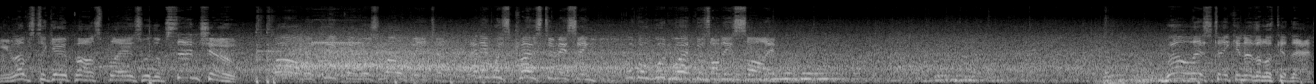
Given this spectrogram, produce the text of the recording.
He loves to go past players with them. Sancho. Oh, the keeper was well beaten, and it was close to missing, but the woodwork was on his side. Well, let's take another look at that.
